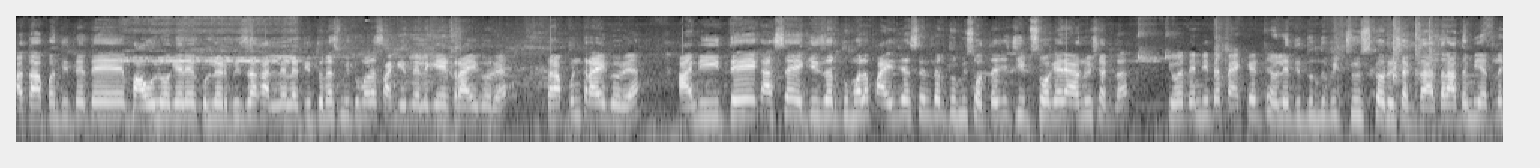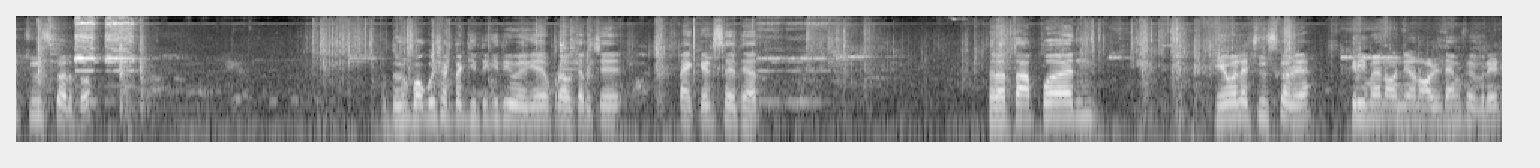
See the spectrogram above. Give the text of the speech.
आता आपण तिथे ते बाऊल वगैरे कुल्लड पिझ्झा खाल्लेला आहे तिथूनच मी तुम्हाला सांगितलेलं की हे ट्राय करूया. तर आपण ट्राय करूया. आणि इथे एक असं आहे की जर तुम्हाला पाहिजे असेल तर तुम्ही स्वतःचे चिप्स वगैरे आणू शकता. किंवा त्यांनी ते पॅकेट ठेवले तिथून तुम्ही चूज करू शकता. तर आता मी यातलं चूज करतो. तुम्ही बघू शकता किती किती वेगळ्या प्रकारचे पॅकेट्स आहेत ह्यात. तर आता आपण हे वाला चूज करूया. Cream and onion all time favourite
